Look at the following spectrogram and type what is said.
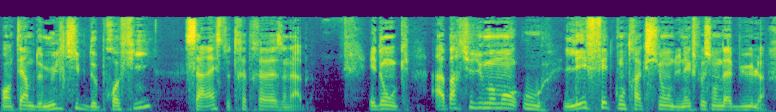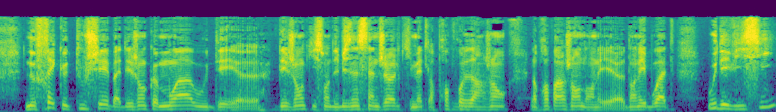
en termes de multiples de profits, ça reste très très raisonnable. Et donc, à partir du moment où l'effet de contraction d'une explosion de la bulle ne ferait que toucher bah, des gens comme moi ou des, euh, des gens qui sont des business angels qui mettent leur propre argent, leur propre argent dans les euh, dans les boîtes ou des VC,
